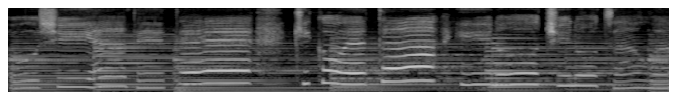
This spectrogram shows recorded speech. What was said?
教えてて聞こえた命のざわ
